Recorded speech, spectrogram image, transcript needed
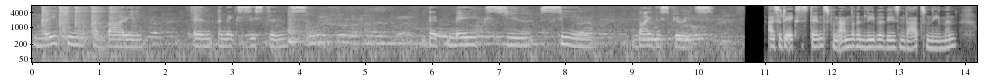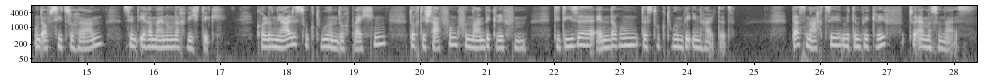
um, making a body and an existence that makes you seen by the spirits. Also die Existenz von anderen Lebewesen wahrzunehmen und auf sie zu hören, sind ihrer Meinung nach wichtig. Koloniale Strukturen durchbrechen durch die Schaffung von neuen Begriffen, die diese Änderung der Strukturen beinhaltet. Das macht sie mit dem Begriff to Amazonize.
